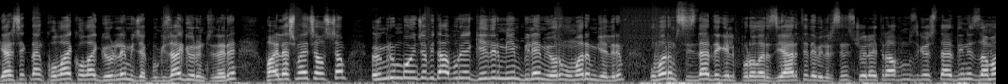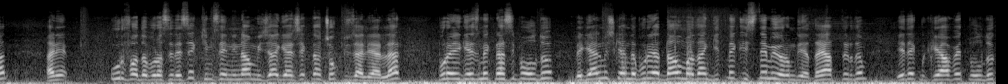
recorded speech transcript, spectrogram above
gerçekten kolay kolay görülemeyecek bu güzel görüntüleri paylaşmaya çalışacağım. Ömrüm boyunca bir daha buraya gelir miyim bilemiyorum. Umarım gelirim. Umarım sizler de gelip buraları ziyaret edebilirsiniz. Şöyle etrafımızı gösterdiğiniz zaman hani Urfa'da burası desek kimsenin inanmayacağı gerçekten çok güzel yerler. Burayı gezmek nasip oldu ve gelmişken de buraya dalmadan gitmek istemiyorum diye dayattırdım. Yedek bir kıyafet bulduk.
